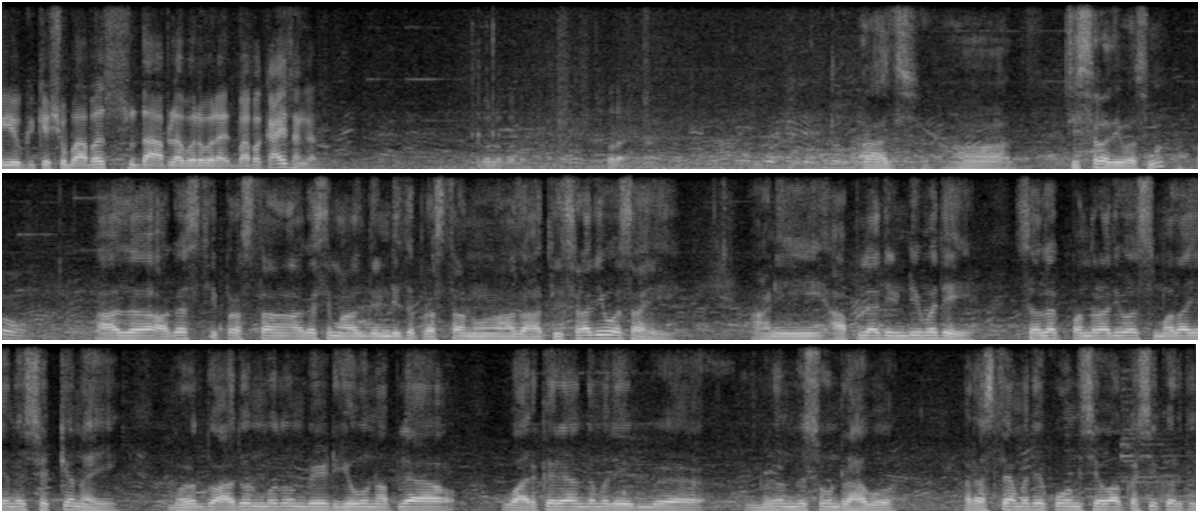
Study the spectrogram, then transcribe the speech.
योगी केशव बाबासुद्धा आपल्याबरोबर आहेत. बाबा काय सांगाल? बोला बोला. बोला. आज तिसरा दिवस ना? आज अगस्ती प्रस्थान अगस्ती महाराज दिंडीचं प्रस्थान होऊन आज हा तिसरा दिवस आहे. आणि आपल्या दिंडीमध्ये सलग पंधरा दिवस मला येणं शक्य नाही. परंतु अधूनमधून भेट घेऊन आपल्या वारकऱ्यांमध्ये मिळून मिसळून राहावं. रस्त्यामध्ये कोण सेवा कशी करते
